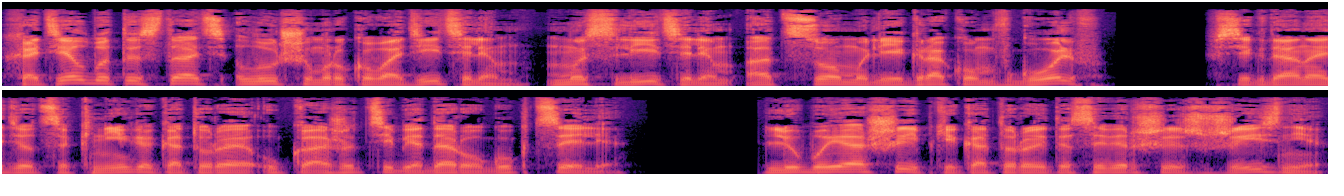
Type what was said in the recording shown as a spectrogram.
Хотел бы ты стать лучшим руководителем, мыслителем, отцом или игроком в гольф? Всегда найдется книга, которая укажет тебе дорогу к цели. Любые ошибки, которые ты совершишь в жизни,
